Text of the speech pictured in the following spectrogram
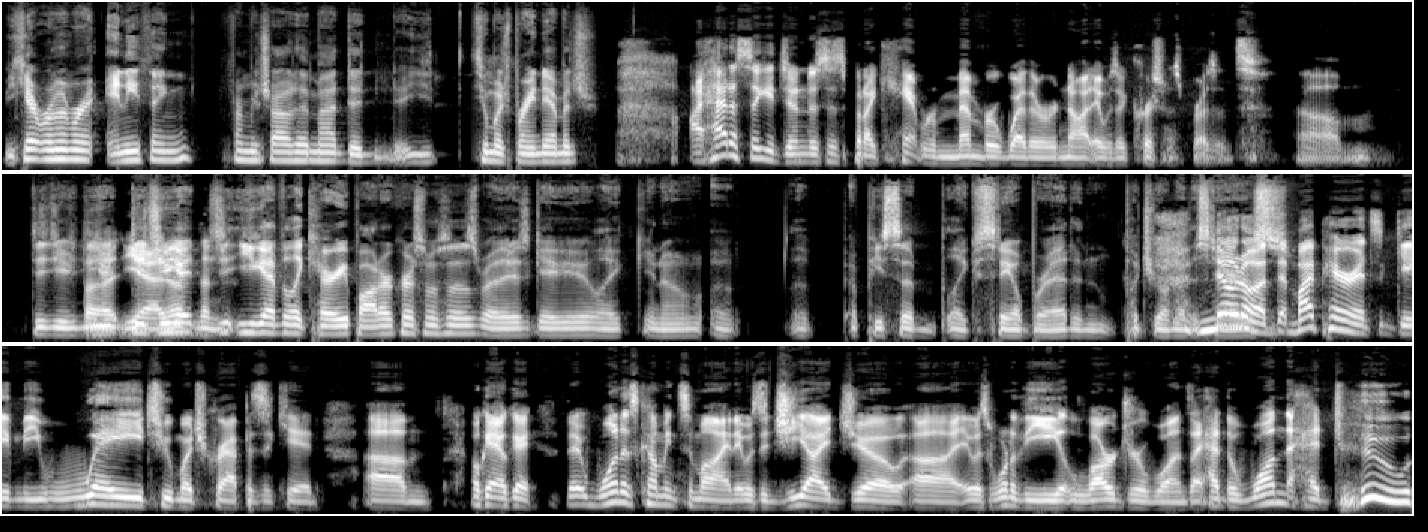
you can't remember anything from your childhood, Matt? Did you too much brain damage? I had a Sega Genesis, but I can't remember whether or not it was a Christmas present. Um, Did you? But, you yeah, did you get? then- you have like Harry Potter Christmases where they just gave you like you know a, a, a piece of like stale bread and put you under the stairs? no, no, th- my parents gave me way too much crap as a kid. Um, okay, okay, the one is coming to mind. It was a GI Joe. Uh, it was one of the larger ones. I had the one that had two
